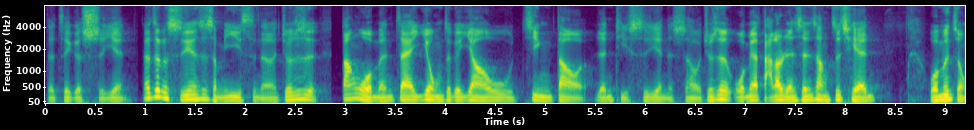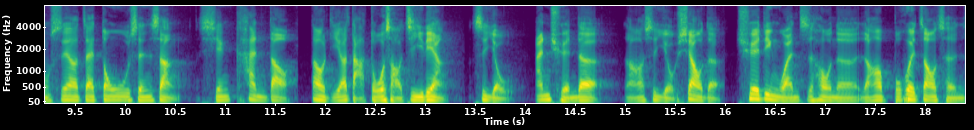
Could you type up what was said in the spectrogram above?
的这个实验。那这个实验是什么意思呢？就是当我们在用这个药物进到人体试验的时候，就是我们要打到人身上之前。我们总是要在动物身上先看到到底要打多少剂量是有安全的，然后是有效的。确定完之后呢，然后不会造成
